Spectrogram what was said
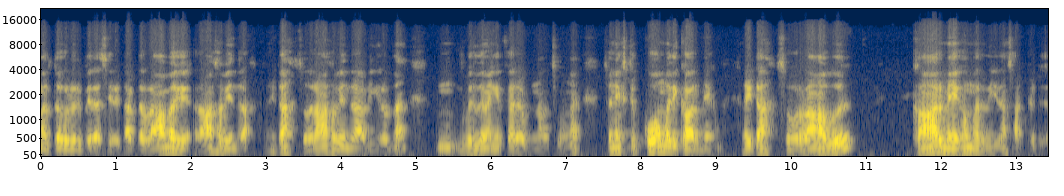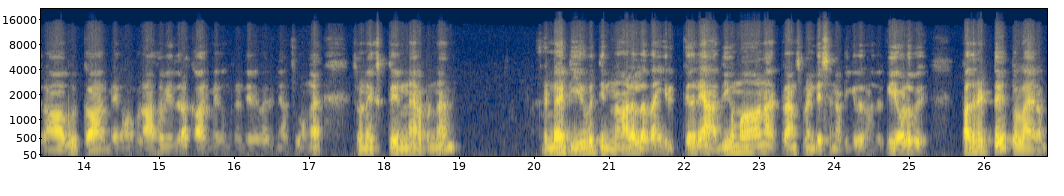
மருத்துவக் கல்லூரி பேராசிரியர் டாக்டர் ராவ ராகவேந்திரா ரைட்டா ஸோ ராகவேந்திரா அப்படிங்கிறவர் தான் விருது வாங்கியிருக்காரு அப்படின்னு வச்சுக்கோங்க. ஸோ நெக்ஸ்ட் கோமதி கார்மேகம் ரைட்டா ஸோ ராவு கார்மேகம் மருதி தான் ஷார்ட்கட் ராவு கார்மேகம். அப்போ ராகவேந்திரா கார்மேகம் ரெண்டு பேருக்கு வச்சுக்கோங்க. ஸோ நெக்ஸ்ட் என்ன அப்படின்னா ரெண்டாயிரத்தி இருபத்தி நாலில் தான் இருக்கிறதுலே அதிகமான டிரான்ஸ்பிளான்டேஷன் அப்படிங்கிறது நடந்திருக்கு. எவ்வளவு? பதினெட்டு தொள்ளாயிரம்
